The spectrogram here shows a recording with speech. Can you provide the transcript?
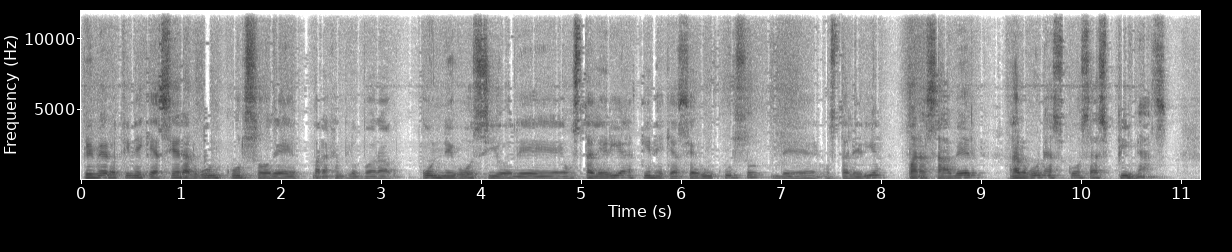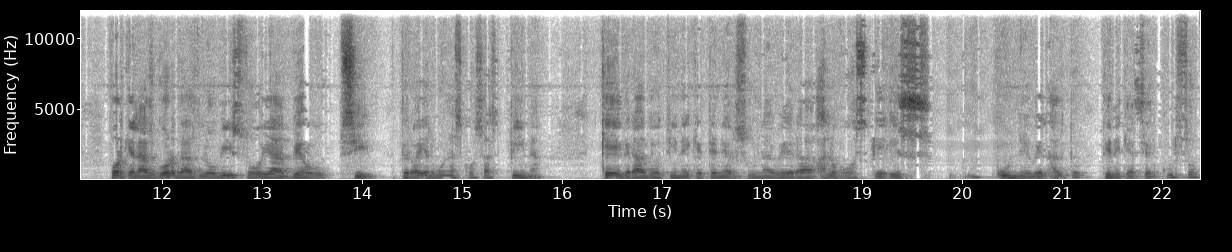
Primero tiene que hacer algún curso de, por ejemplo, para un negocio de hostelería, tiene que hacer un curso de hostelería para saber algunas cosas finas. Porque las gordas, lo visto, ya veo, sí, pero hay algunas cosas finas. ¿Qué grado tiene que tener su nevera? Algo que es un nivel alto, tiene que hacer curso.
